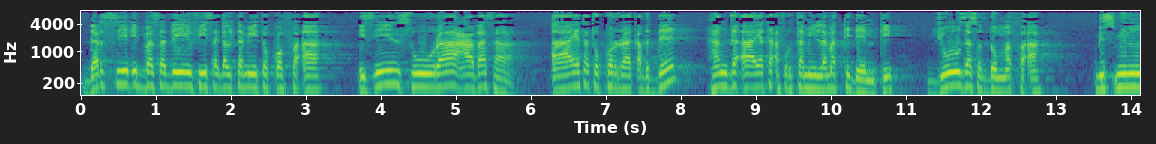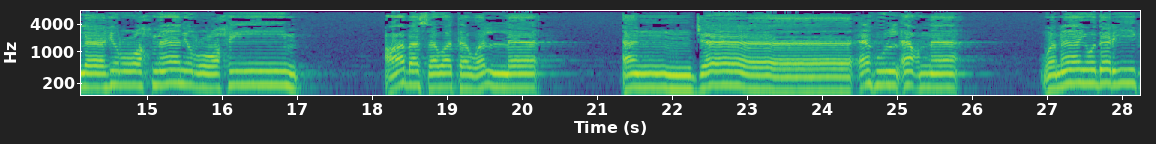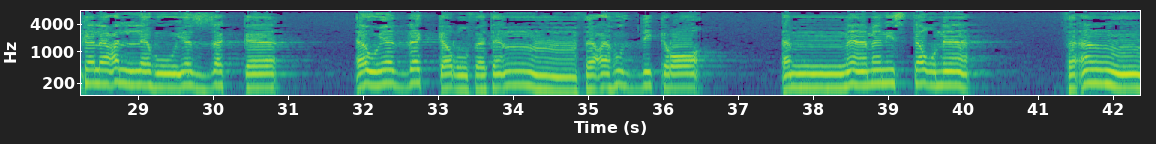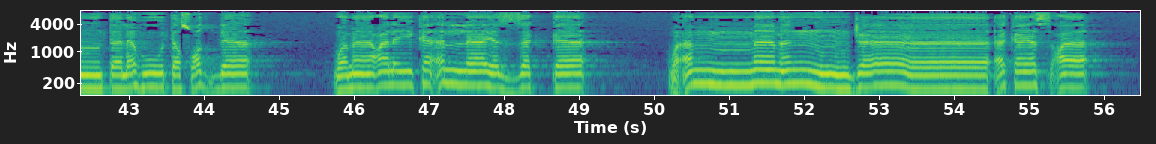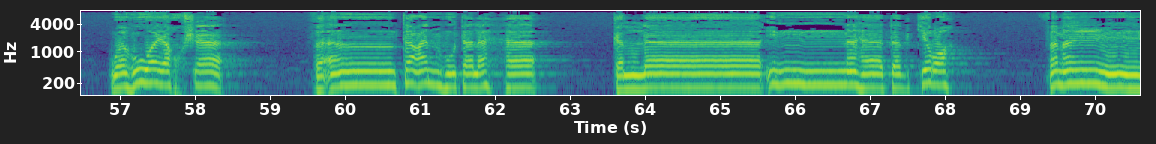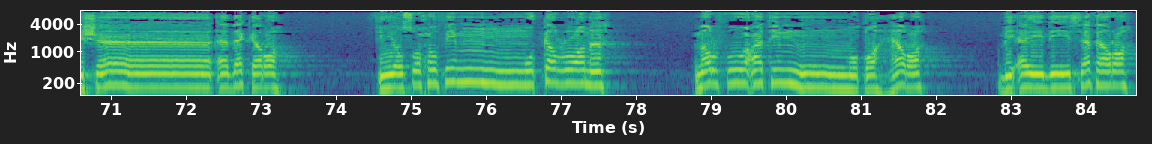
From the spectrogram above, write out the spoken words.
darsii dhibba sadii fi sagaltamii tokkoffa'aa isiin suuraa cabasaa aayata tokkorraa qabdee hanga aayata afurtamii lamatti deemti juuza soddommaffa'a. بسم الله الرحمن الرحيم عبس وتولى أن جاءه الأعمى وما يدريك لعله يزكى أو يذكر فتنفعه الذكرى أما من استغنى فأنت له تصدى وما عليك ألا يزكى وأما من جاءك يسعى وهو يخشى فأنت عنه تلهى. كلا إنها تذكرة فمن شاء ذكره. في صحف مكرمة مرفوعة مطهرة بأيدي سفرة.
